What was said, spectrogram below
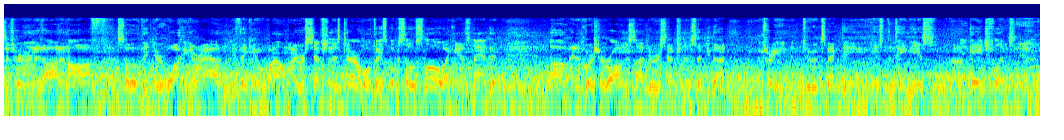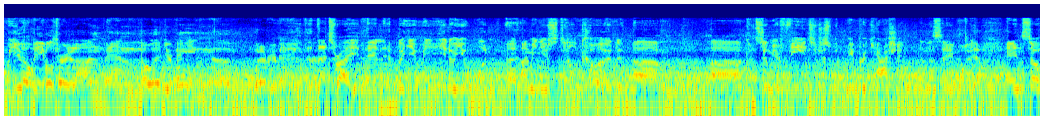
to turn it on and off so that you're walking around and you're thinking, wow, my reception is terrible, Facebook's so slow, I can't stand it. Um, and of course you're wrong, it's not your reception, it's that you got trained into expecting instantaneous uh, page flips. Yeah, well, you You'd know- be able to turn it on and know that you're paying uh, whatever you're paying. That's right, and but you you know you wouldn't. uh, I mean, you still could um, uh, consume your feeds. You just wouldn't be pre-caching in the same way. Yeah. And so,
